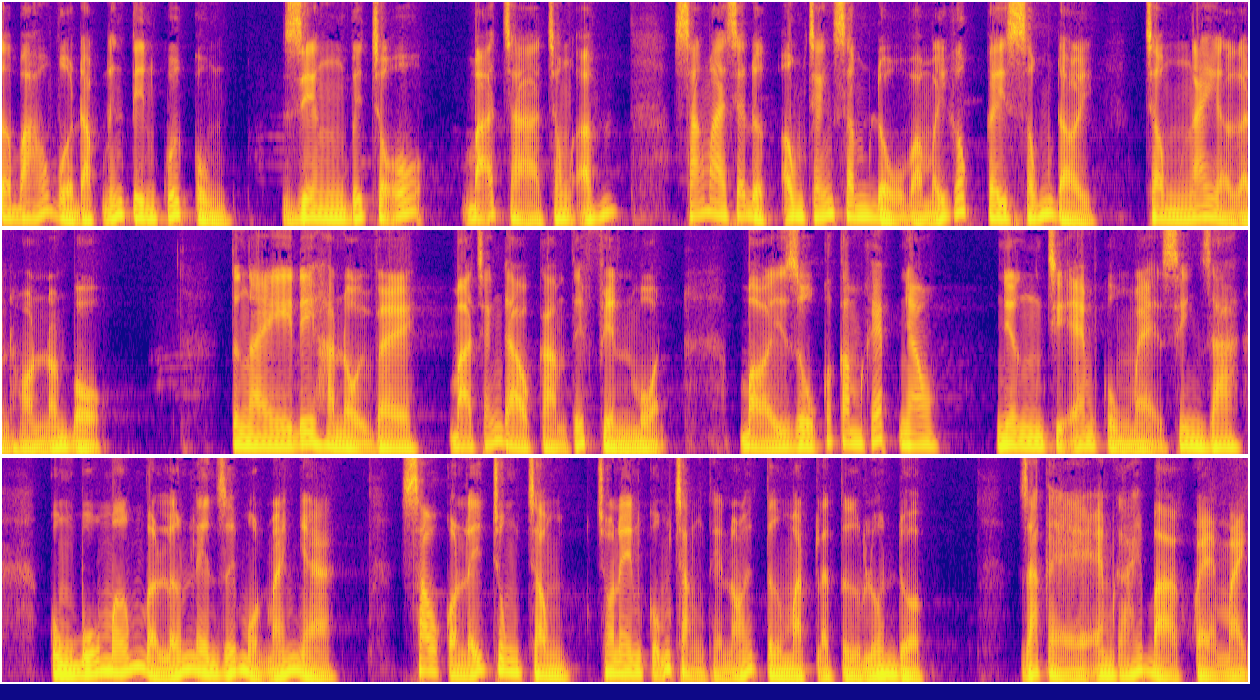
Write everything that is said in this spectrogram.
tờ báo vừa đọc đến tin cuối cùng, riêng với chỗ bã trà trong ấm, sáng mai sẽ được ông tránh xâm đổ vào mấy gốc cây sống đời trồng ngay ở gần hòn non bộ. Từ ngày đi Hà Nội về, bà tránh đào cảm thấy phiền muộn, bởi dù có căm ghét nhau, nhưng chị em cùng mẹ sinh ra, cùng bú mớm và lớn lên dưới một mái nhà. Sau còn lấy chung chồng cho nên cũng chẳng thể nói từ mặt là từ luôn được Giá kể em gái bà khỏe mạnh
